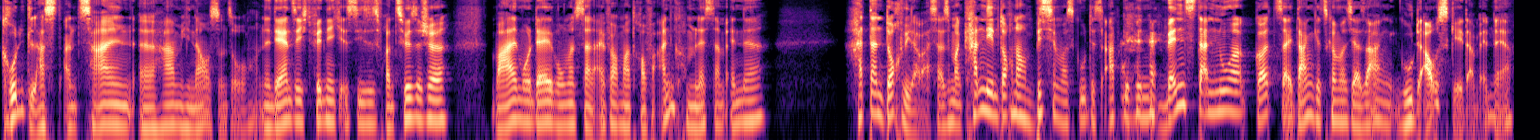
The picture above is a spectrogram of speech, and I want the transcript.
Grundlast an Zahlen äh, haben hinaus und so. Und in der Hinsicht finde ich, ist dieses französische Wahlmodell, wo man es dann einfach mal drauf ankommen lässt am Ende, hat dann doch wieder was. Also man kann dem doch noch ein bisschen was Gutes abgewinnen, wenn es dann nur, Gott sei Dank, jetzt können wir es ja sagen, gut ausgeht am Ende. Ja.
